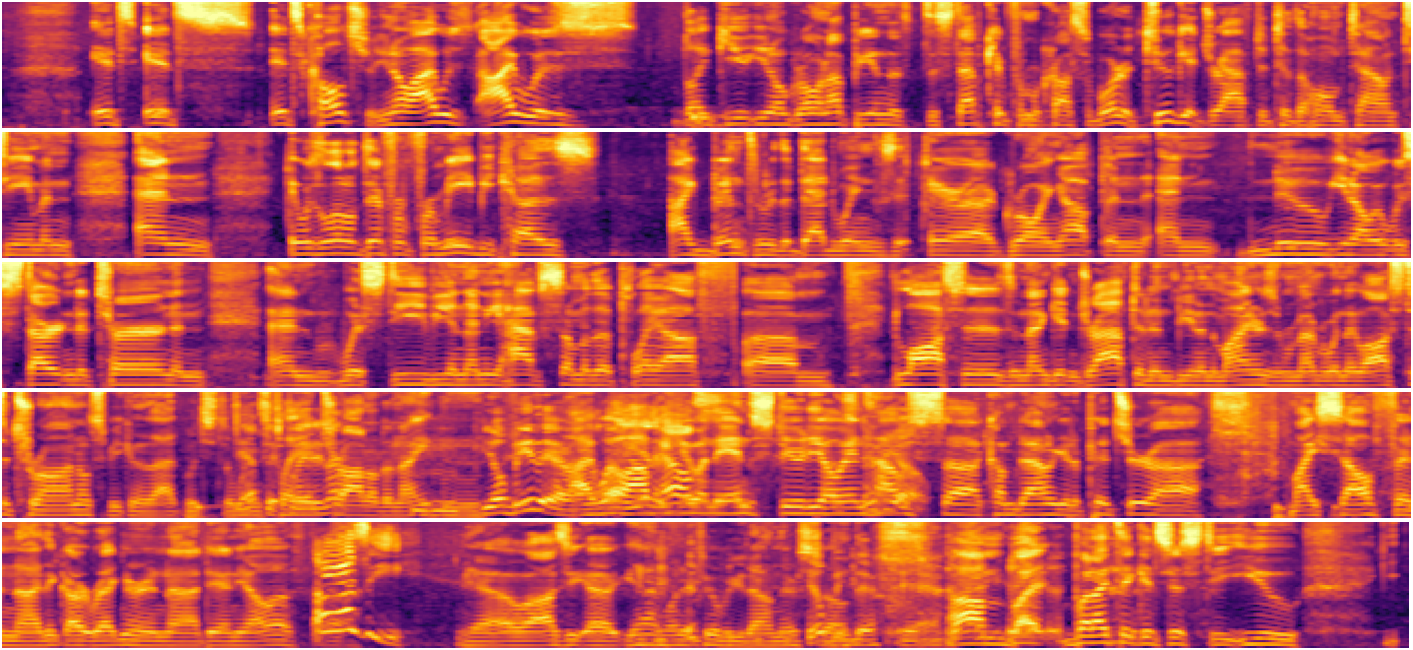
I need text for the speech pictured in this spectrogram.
it's it's it's culture. You know, I was I was. Like you, you know, growing up being the, the step kid from across the border to get drafted to the hometown team, and and it was a little different for me because I'd been through the Dead Wings era growing up and and knew you know it was starting to turn and and with Stevie and then you have some of the playoff um, losses and then getting drafted and being in the minors and remember when they lost to Toronto speaking of that which the Yep, Wings play played in. Toronto tonight and You'll be there. I will. I'll be doing the in studio, In house. Uh, come down and get a picture. Uh, myself and uh, I think Art Regner and uh, Daniela. Uh, Ozzy. Yeah, oh, Ozzy. Uh, yeah, I wonder if he'll be down there. He'll so. be there. Yeah. Um, but but I think it's just you.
